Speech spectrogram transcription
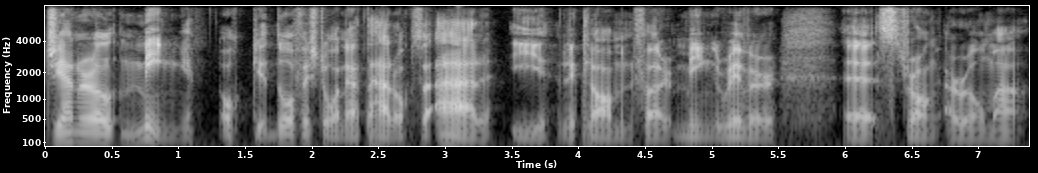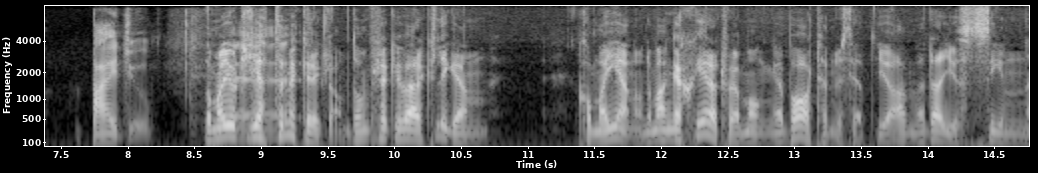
General Ming och då förstår ni att det här också är i reklamen för Ming River eh, Strong Aroma Baiju. De har gjort eh, jättemycket reklam. De försöker verkligen komma igenom. De engagerar tror jag många bartenders till att använda just sin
